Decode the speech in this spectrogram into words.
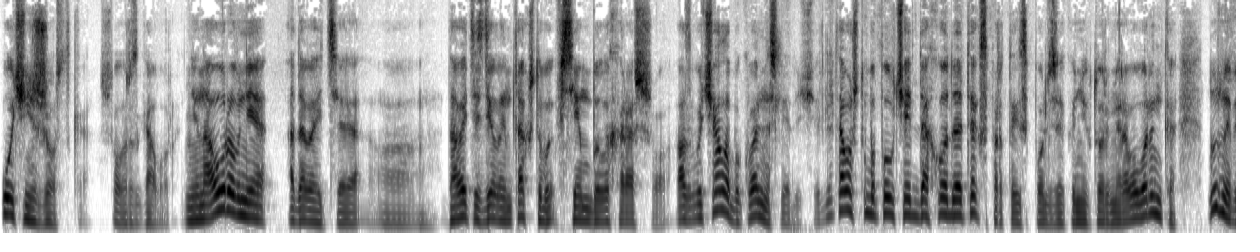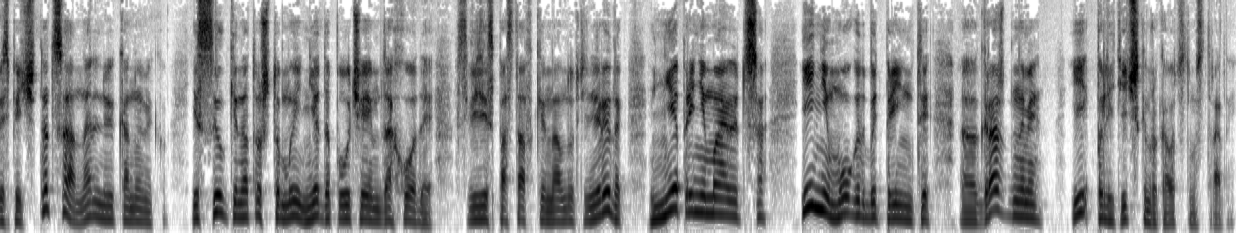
очень жестко шел разговор. Не на уровне, а давайте, а, давайте сделаем так, чтобы всем было хорошо. А звучало буквально следующее. Для того, чтобы получать доходы от экспорта, используя конъюнктуру мирового рынка, нужно обеспечить национальную экономику. И ссылки на то, что мы недополучаем доходы в связи с поставками на внутренний рынок, не принимаются и не могут быть приняты э, гражданами и политическим руководством страны.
